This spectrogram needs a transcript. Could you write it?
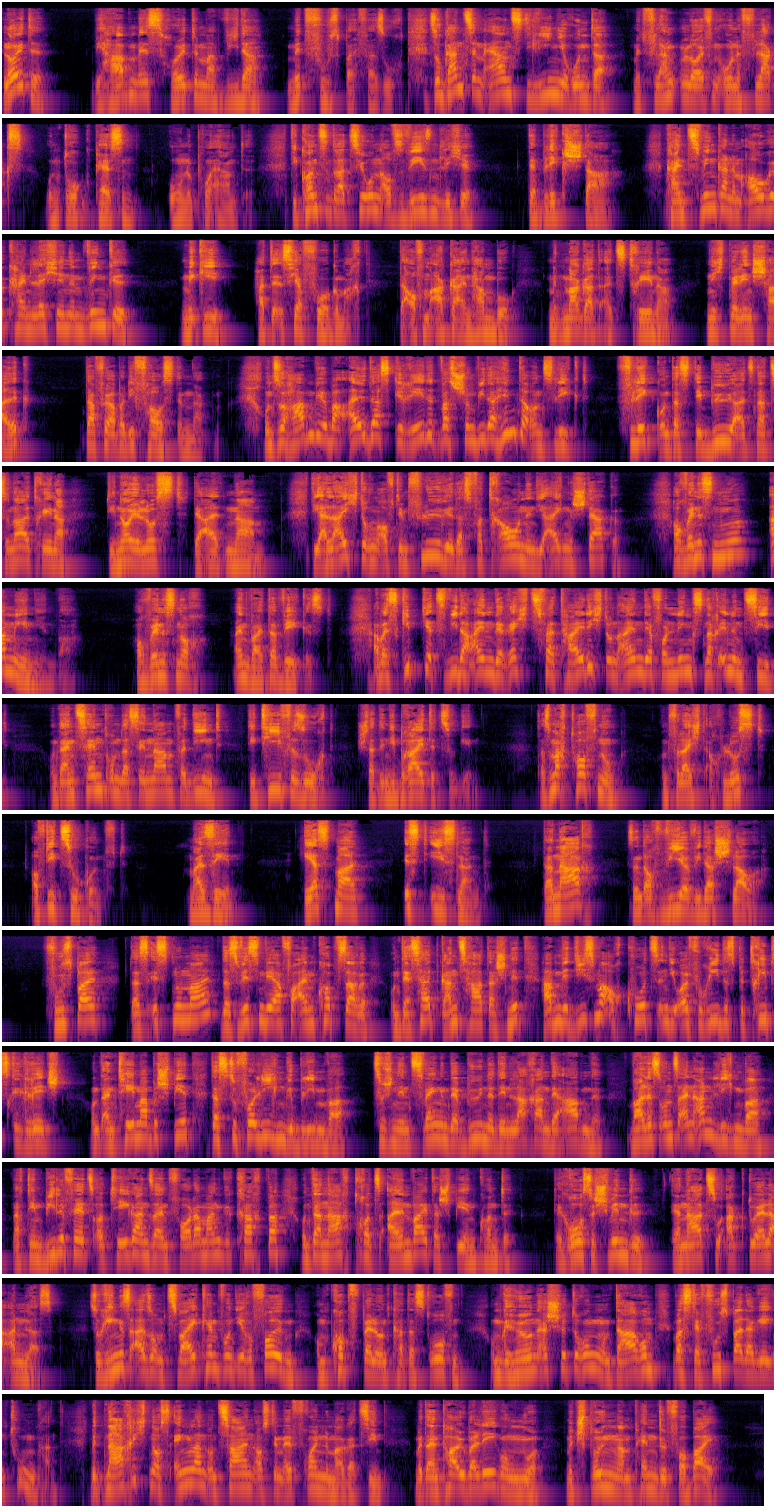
Leute, wir haben es heute mal wieder mit Fußball versucht. So ganz im Ernst die Linie runter, mit Flankenläufen ohne Flachs und Druckpässen ohne Poernte. Die Konzentration aufs Wesentliche, der Blick starr. Kein Zwinkern im Auge, kein Lächeln im Winkel. Mickey hatte es ja vorgemacht da auf dem Acker in Hamburg, mit Magath als Trainer. Nicht mehr den Schalk, dafür aber die Faust im Nacken. Und so haben wir über all das geredet, was schon wieder hinter uns liegt. Flick und das Debüt als Nationaltrainer, die neue Lust der alten Namen, die Erleichterung auf dem Flügel, das Vertrauen in die eigene Stärke. Auch wenn es nur Armenien war. Auch wenn es noch ein weiter Weg ist. Aber es gibt jetzt wieder einen, der rechts verteidigt und einen, der von links nach innen zieht. Und ein Zentrum, das den Namen verdient, die Tiefe sucht, statt in die Breite zu gehen. Das macht Hoffnung und vielleicht auch Lust auf die Zukunft. Mal sehen. Erstmal ist Island. Danach sind auch wir wieder schlauer. Fußball, das ist nun mal, das wissen wir ja vor allem Kopfsache und deshalb ganz harter Schnitt haben wir diesmal auch kurz in die Euphorie des Betriebs gegrätscht und ein Thema bespielt, das zuvor liegen geblieben war, zwischen den Zwängen der Bühne, den Lachern der Abende, weil es uns ein Anliegen war, nachdem Bielefelds Ortega an seinen Vordermann gekracht war und danach trotz allem weiterspielen konnte. Der große Schwindel, der nahezu aktuelle Anlass. So ging es also um Zweikämpfe und ihre Folgen, um Kopfbälle und Katastrophen, um Gehirnerschütterungen und darum, was der Fußball dagegen tun kann. Mit Nachrichten aus England und Zahlen aus dem Elf-Freunde-Magazin. Mit ein paar Überlegungen nur, mit Sprüngen am Pendel vorbei.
